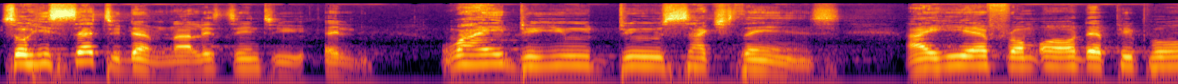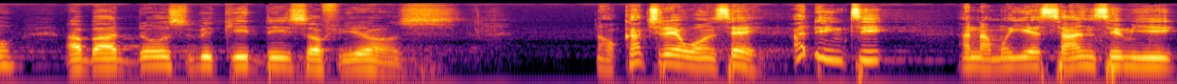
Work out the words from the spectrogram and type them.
So he said to them, Now listen to you, Eli. Why do you do such things? I hear from all the people about those wicked deeds of yours. na ɔka kyerɛɛ wɔn sɛ adɛn nti ana moyɛ saa nsɛm yi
